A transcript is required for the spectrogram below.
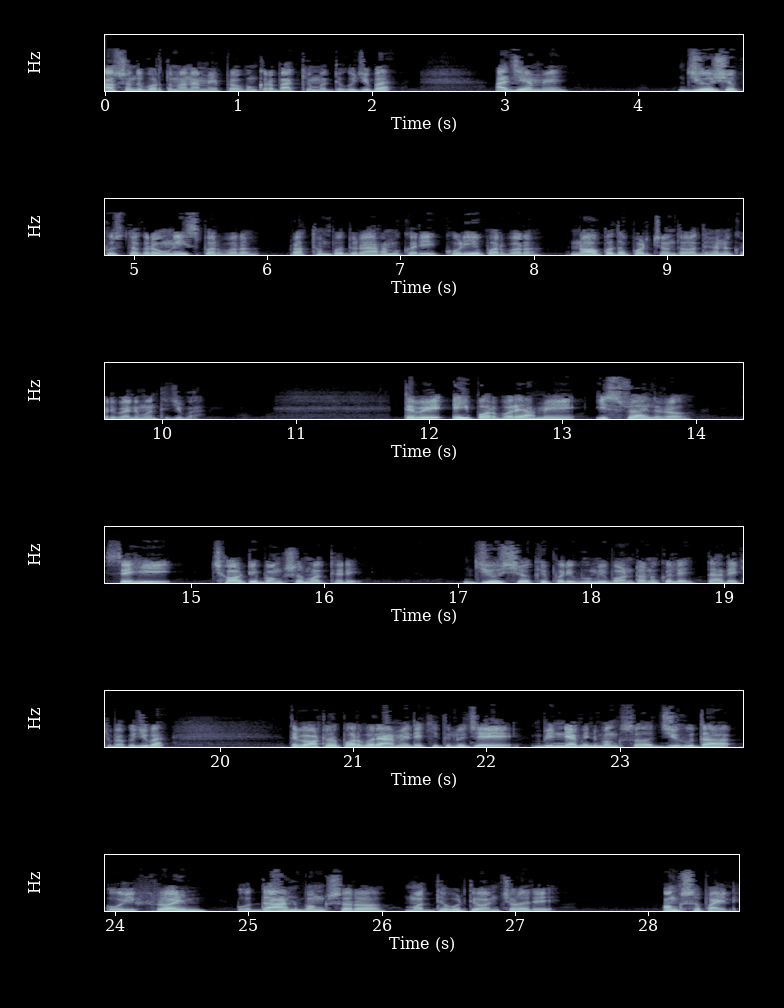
ଆସନ୍ତୁ ବର୍ତ୍ତମାନ ଆମେ ପ୍ରଭୁଙ୍କର ବାକ୍ୟ ମଧ୍ୟକୁ ଯିବା। ଆଜି ଆମେ ଝିଅଝିଅ ପୁସ୍ତକର ଉଣେଇଶ ପର୍ବର ପ୍ରଥମ ପଦରୁ ଆରମ୍ଭ କରି କୋଡ଼ିଏ ପର୍ବର ନଅ ପଦ ପର୍ଯ୍ୟନ୍ତ ଅଧ୍ୟୟନ କରିବା ନିମନ୍ତେ ଯିବା। ତେବେ ଏହି ପର୍ବରେ ଆମେ ଇସ୍ରାଏଲ୍ର ସେହି ଛଅଟି ବଂଶ ମଧ୍ୟରେ ଝିଅ ଝିଅ କିପରି ଭୂମି ବଣ୍ଟନ କଲେ ତାହା ଦେଖିବାକୁ ଯିବା। ତେବେ ଅଠର ପର୍ବରେ ଆମେ ଦେଖିଥିଲୁ ଯେ ବିନ୍ୟାମିନ୍ ବଂଶ ଜିହୁଦା ଓ ଇଫ୍ରାଇମ୍ ଓ ଦାନ୍ ବଂଶର ମଧ୍ୟବର୍ତ୍ତୀ ଅଞ୍ଚଳରେ ଅଂଶ ପାଇଲେ।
